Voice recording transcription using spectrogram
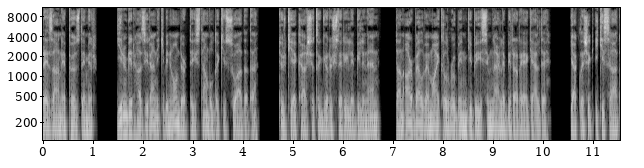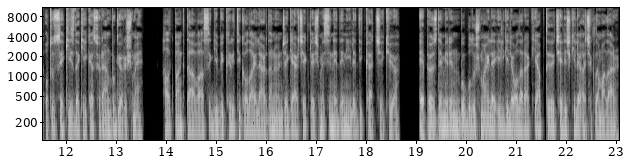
Rezan Epözdemir, 21 Haziran 2014'te İstanbul'daki Suada'da, Türkiye karşıtı görüşleriyle bilinen Dan Arbel ve Michael Rubin gibi isimlerle bir araya geldi. Yaklaşık 2 saat 38 dakika süren bu görüşme, Halkbank davası gibi kritik olaylardan önce gerçekleşmesi nedeniyle dikkat çekiyor. Ep Özdemir'in bu buluşmayla ilgili olarak yaptığı çelişkili açıklamalar,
